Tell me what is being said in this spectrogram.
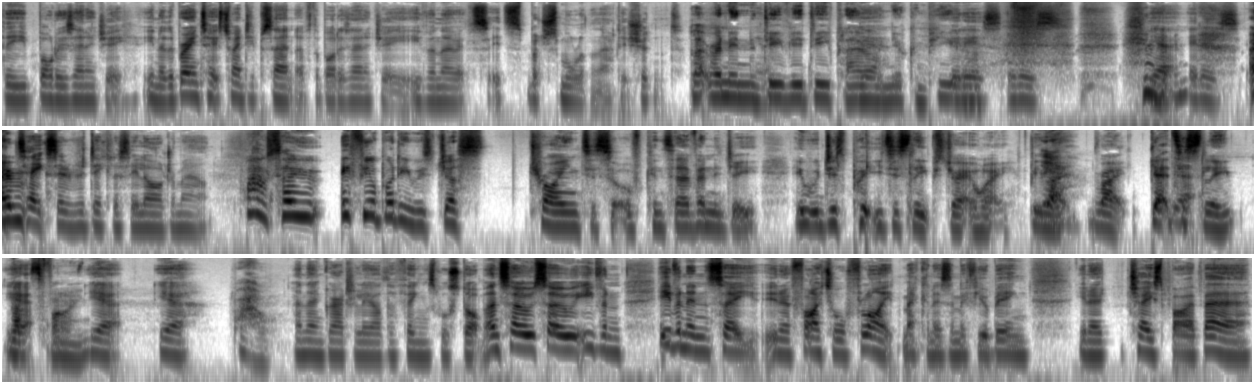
the body's energy. You know, the brain takes twenty percent of the body's energy, even though it's it's much smaller than that. It shouldn't. Like running the Yeah. DVD player Yeah. on your computer. It is. It is. Yeah, know? it is. Um, It takes a ridiculously large amount. Wow, so if your body was just trying to sort of conserve energy, it would just put you to sleep straight away. Be Yeah. like, right, get to Yeah. sleep. That's fine. Yeah, yeah. Wow. and then gradually other things will stop. And so, so even even in say you know fight or flight mechanism, if you're being you know chased by a bear,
